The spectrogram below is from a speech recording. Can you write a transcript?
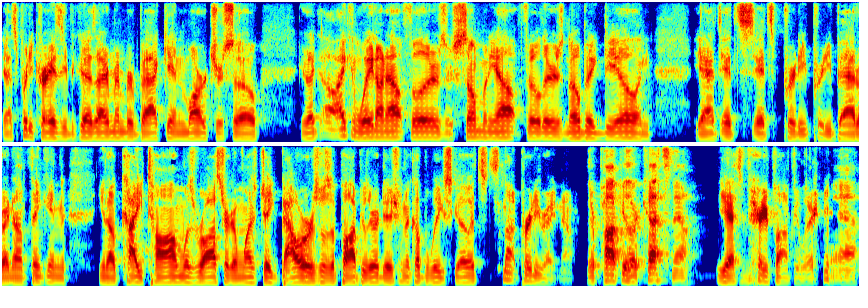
Yeah, it's pretty crazy because I remember back in March or so, you're like, oh, I can wait on outfielders. There's so many outfielders, no big deal. And yeah, it's it's pretty pretty bad right now. I'm thinking, you know, Ka'ai Tom was rostered, and once Jake Bauers was a popular addition a couple weeks ago. It's it's not pretty right now. They're popular cuts now. Yes, very popular. Yeah.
